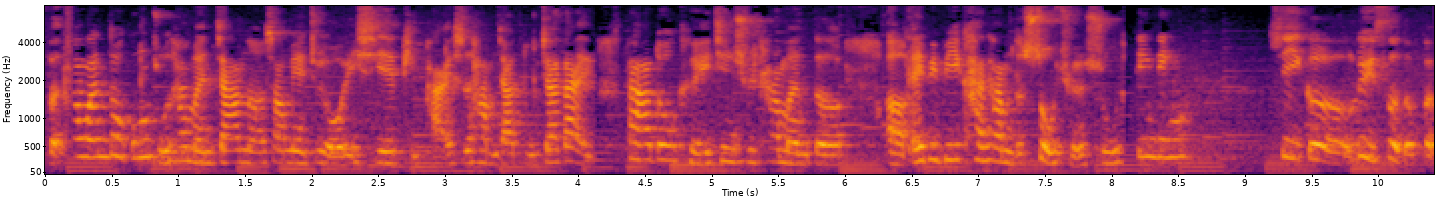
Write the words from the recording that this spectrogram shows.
粉。那豌豆公主他们家呢，上面就有一些品牌是他们家独家代理，大家都可以进去他们的呃 APP 看他们的授权书。叮叮，是一个绿色的粉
